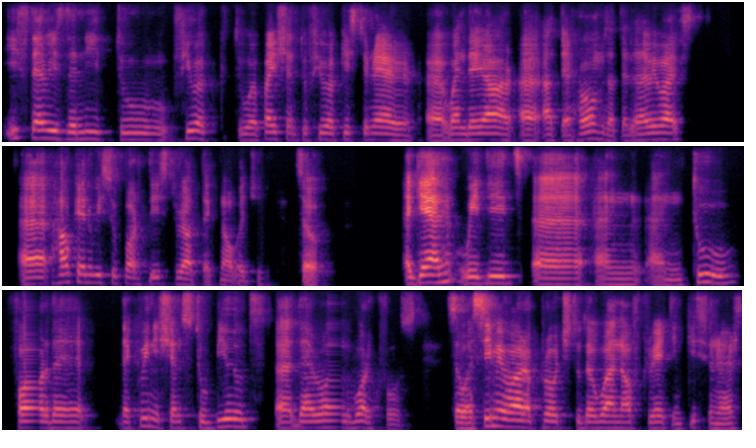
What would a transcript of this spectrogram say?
if there is the need to fill a, to a patient to fill a questionnaire uh, when they are uh, at their homes, at their daily lives, uh, how can we support this throughout technology? So again, we did an, an tool for the, the clinicians to build their own workflows. So a similar approach to the one of creating questionnaires.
